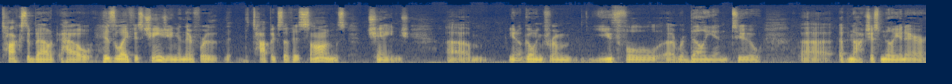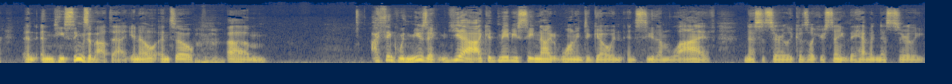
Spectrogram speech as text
talks about how his life is changing, and therefore the, the topics of his songs change. Um, you know, going from youthful uh, rebellion to uh, obnoxious millionaire, and and he sings about that, you know, and so. Mm-hmm. Um, I think with music, yeah, I could maybe see not wanting to go and, and see them live necessarily because, like you're saying, they haven't necessarily,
